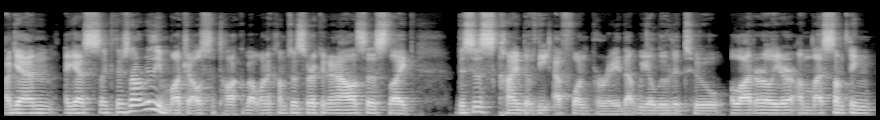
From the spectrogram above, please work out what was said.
again, I guess like there's not really much else to talk about when it comes to circuit analysis. Like this is kind of the F1 parade that we alluded to a lot earlier, unless something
